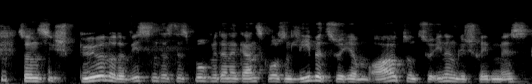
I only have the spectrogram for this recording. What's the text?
sondern sie spüren oder wissen, dass das Buch mit einer ganz großen Liebe zu ihrem Ort und zu ihnen geschrieben ist.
